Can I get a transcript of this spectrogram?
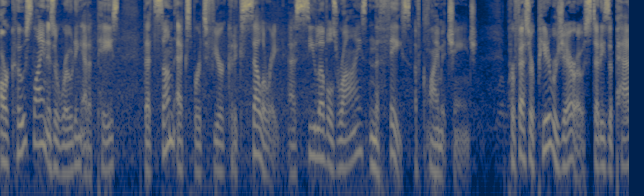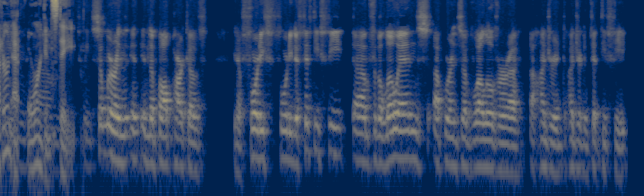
Our coastline is eroding at a pace that some experts fear could accelerate as sea levels rise in the face of climate change. Professor Peter Ruggiero studies a pattern at Oregon State. Somewhere in, in, in the ballpark of you know 40, 40 to 50 feet um, for the low ends, upwards of well over a 100, 150 feet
